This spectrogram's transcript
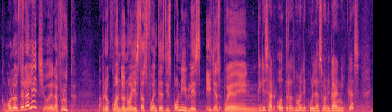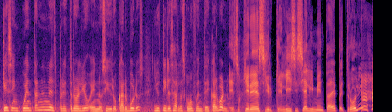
como los de la leche o de la fruta. Pero cuando no hay estas fuentes disponibles, ellas pueden... utilizar otras moléculas orgánicas que se encuentran en el petróleo, en los hidrocarburos y utilizarlas como fuente de carbono. ¿Eso quiere decir que Lizzie se alimenta de petróleo? Ajá.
